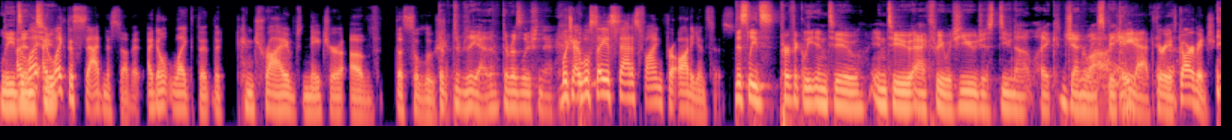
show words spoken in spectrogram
leads I into. I like the sadness of it. I don't like the the contrived nature of the the, solution, the- yeah the, the resolution there. which I will say is satisfying for audiences. This leads perfectly into into Act Three, which you just do not like, generally I speaking. hate Act Three. It's garbage.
